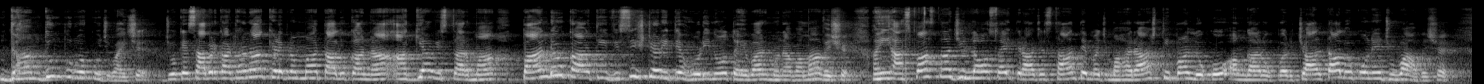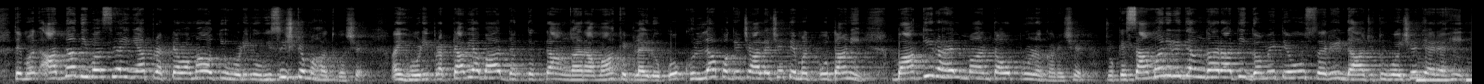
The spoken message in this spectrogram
ધામધૂમપૂર્વક ઉજવાય છે. જો કે સાબરકાંઠાના ખેડબ્રહ્મા તાલુકાના આગ્યા વિસ્તારમાં પાંડવ કાળથી વિશિષ્ટ રીતે હોળીનો તહેવાર મનાવવામાં આવે છે. અહીં આસપાસના જિલ્લાઓ સહિત રાજસ્થાન તેમજ મહારાષ્ટ્રથી પણ લોકો અંગારો પર ચાલતા લોકોને જોવા આવે છે. તેમજ આજના દિવસે અહીંયા પ્રગટાવવામાં આવતી હોળીનું વિશિષ્ટ મહત્વ છે. અહીં હોળી પ્રગટાવ્યા બાદ ધગધગતા અંગારામાં કેટલાય લોકો ખુલ્લા પગે ચાલે છે તેમજ પોતાની બાકી રહેલ માનતાઓ પૂર્ણ કરે છે. જોકે સામાન્ય રીતે અંગારાથી ગમે તેવું શરીર દાજતું હોય છે, ત્યારે અહીં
